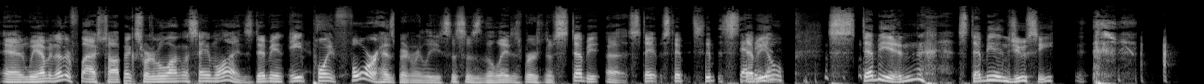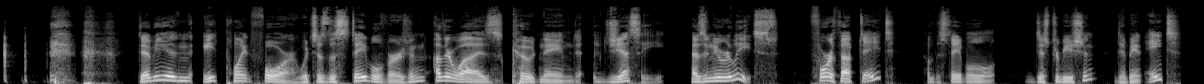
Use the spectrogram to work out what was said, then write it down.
And we have another flash topic sort of along the same lines. Debian 8.4 has been released. This is the latest version of Stebi, uh, Ste- Ste- Ste- Stebio? Stebian, Stebian Juicy. Debian 8.4, which is the stable version, otherwise codenamed Jessie, has a new release. Fourth update of the stable distribution, Debian 8.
